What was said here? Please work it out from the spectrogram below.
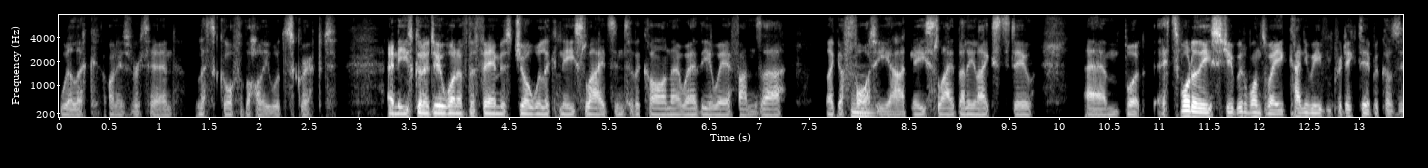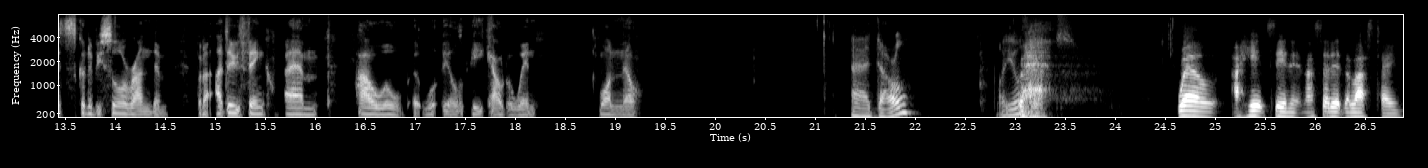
Willock on his return. Let's go for the Hollywood script, and he's going to do one of the famous Joe Willock knee slides into the corner where the away fans are, like a Mm. forty-yard knee slide that he likes to do. Um, but it's one of these stupid ones where you, can you even predict it because it's going to be so random. But I, I do think um, Howe will, will he'll eke out a win, one 0 Uh, Daryl, what are your thoughts? Well, I hate saying it, and I said it the last time.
